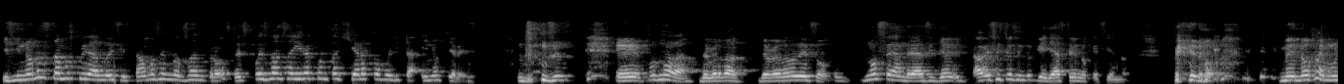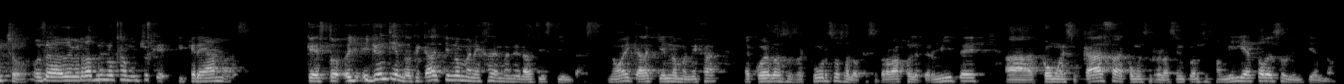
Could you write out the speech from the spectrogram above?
Y si no nos estamos cuidando y si estamos en los antros, después vas a ir a contagiar a tu abuelita y no quieres. Entonces, eh, pues nada, de verdad, de verdad eso. No sé, Andrea, si yo, a veces yo siento que ya estoy enloqueciendo, pero me enoja mucho. O sea, de verdad me enoja mucho que, que creamos que esto, y yo entiendo que cada quien lo maneja de maneras distintas, ¿no? Y cada quien lo maneja de acuerdo a sus recursos, a lo que su trabajo le permite, a cómo es su casa, a cómo es su relación con su familia, todo eso lo entiendo.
